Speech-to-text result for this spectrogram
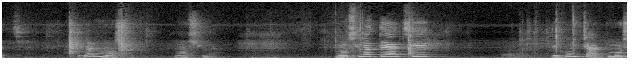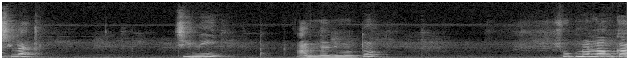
আচ্ছা এবার মশলা মশলা। মশলাতে আছে, দেখুন চাট মশলা, চিনি, আন্দাজ মতো, শুকনো লঙ্কা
